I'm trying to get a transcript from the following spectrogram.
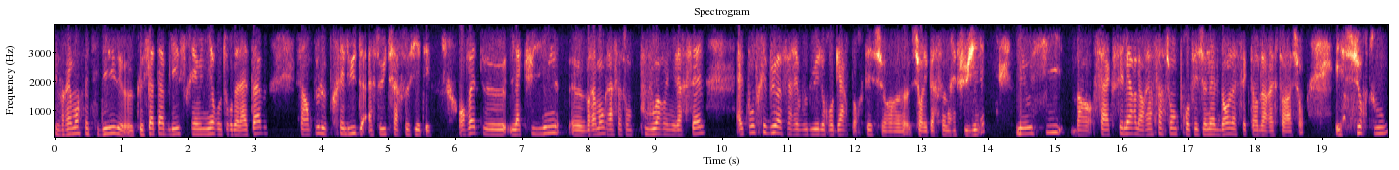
c'est vraiment cette idée euh, que s'attabler, se réunir autour de la table, c'est un peu le prélude à celui de faire société. En fait, euh, la cuisine, euh, vraiment grâce à son pouvoir universel, elle contribue à faire évoluer le regard porté sur les personnes réfugiées. Mais aussi ben, ça accélère leur insertion professionnelle dans le secteur de la restauration. Et surtout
